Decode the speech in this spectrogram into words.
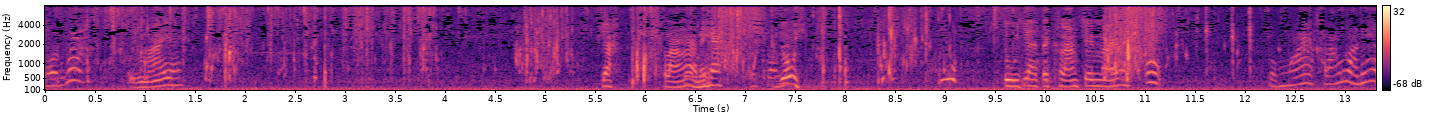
หอนว่าเป็นไม้อะจ้ะคลังอ่ะนี่ฮะโยยตูยาแต่คลังใจไม้อ่ะ này. ចំម៉ែខ្លាំងវ៉ានេះ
